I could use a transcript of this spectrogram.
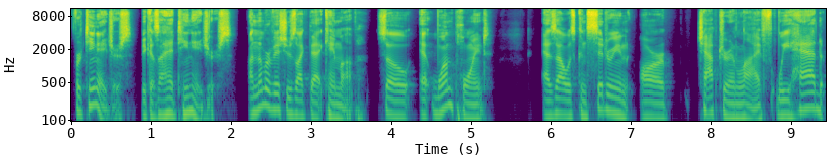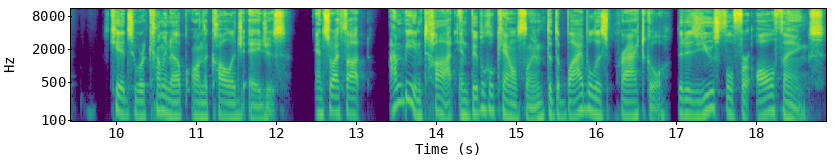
for teenagers because I had teenagers. A number of issues like that came up. So, at one point, as I was considering our chapter in life, we had kids who were coming up on the college ages. And so I thought, I'm being taught in biblical counseling that the Bible is practical, that is useful for all things.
